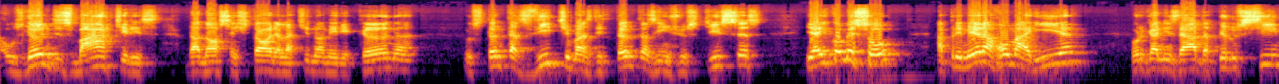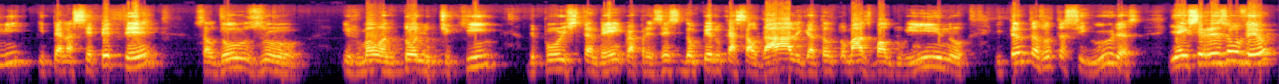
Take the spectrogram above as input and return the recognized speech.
a, os grandes mártires da nossa história latino-americana, os tantas vítimas de tantas injustiças, e aí começou a primeira romaria organizada pelo CIMI e pela CPT, saudoso irmão Antônio Tiquim, depois também com a presença de Dom Pedro Cassaldáliga, Dom Tomás Balduino e tantas outras figuras, e aí se resolveu,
